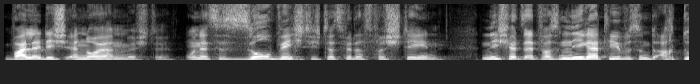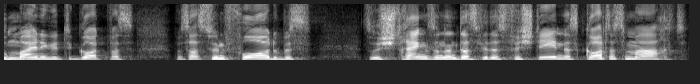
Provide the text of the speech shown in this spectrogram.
weil er dich erneuern möchte. Und es ist so wichtig, dass wir das verstehen. Nicht als etwas Negatives und ach du meine Güte Gott, was, was hast du denn vor? Du bist so streng, sondern dass wir das verstehen, dass Gott es macht,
